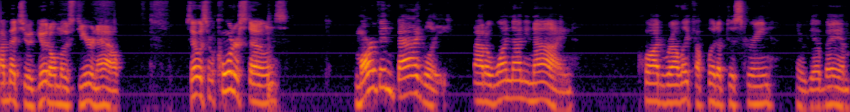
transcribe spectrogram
I bet you a good almost year now. So it's from Cornerstones. Marvin Bagley out of 199. Quad Relic. I'll put up this screen. There we go. Bam.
